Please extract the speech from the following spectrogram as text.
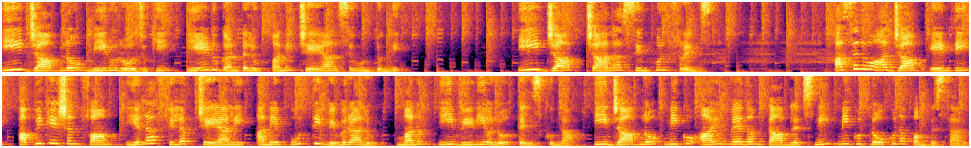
ఈ జాబ్లో మీరు రోజుకి ఏడు గంటలు పని చేయాల్సి ఉంటుంది. ఈ జాబ్ చాలా సింపుల్ ఫ్రెండ్స్. అసలు ఆ జాబ్ ఏంటి? అప్లికేషన్ ఫామ్ ఎలా ఫిలప్ చేయాలి? అనే పూర్తి వివరాలు మనం ఈ వీడియోలో తెలుసుకుందాం. ఈ జాబ్లో మీకు ఆయుర్వేదం టాబ్లెట్స్ని మీకు టోకున పంపిస్తారు.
